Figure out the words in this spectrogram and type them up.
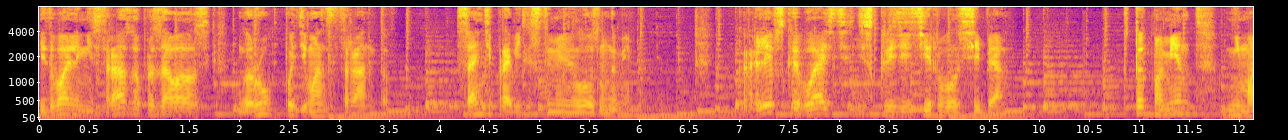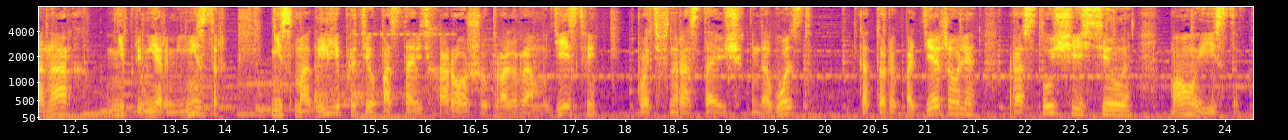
едва ли не сразу образовалась группа демонстрантов с антиправительственными лозунгами. Королевская власть дискредитировала себя. В тот момент ни монарх, ни премьер-министр не смогли противопоставить хорошую программу действий против нарастающих недовольств, которые поддерживали растущие силы маоистов –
